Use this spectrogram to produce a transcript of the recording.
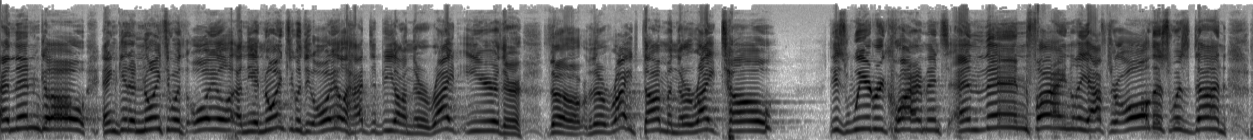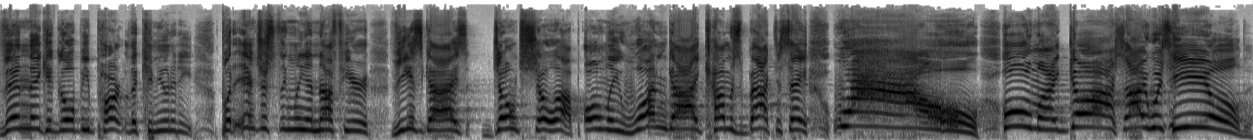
and then go and get anointed with oil. And the anointing with the oil had to be on their right ear, their, their, their right thumb, and their right toe. These weird requirements. And then finally, after all this was done, then they could go be part of the community. But interestingly enough, here, these guys don't show up. Only one guy comes back to say, Wow, oh my gosh, I was healed.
